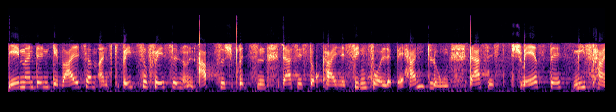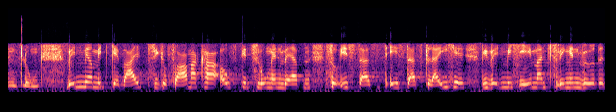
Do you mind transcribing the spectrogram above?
Jemanden gewaltsam ans Bett zu fesseln und abzuspritzen, das ist doch keine sinnvolle Behandlung. Das ist schwerste Misshandlung. Wenn wir mit Gewalt Psychopharmaka aufgezwungen werden, so ist das, ist das gleiche, wie wenn mich jemand zwingen würde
